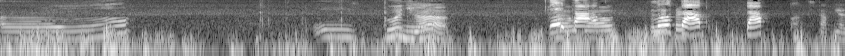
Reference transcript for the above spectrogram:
Um, mm, Good Yeah. job. Good How job. about the No letter tap. Tap. Stop. Yeah,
